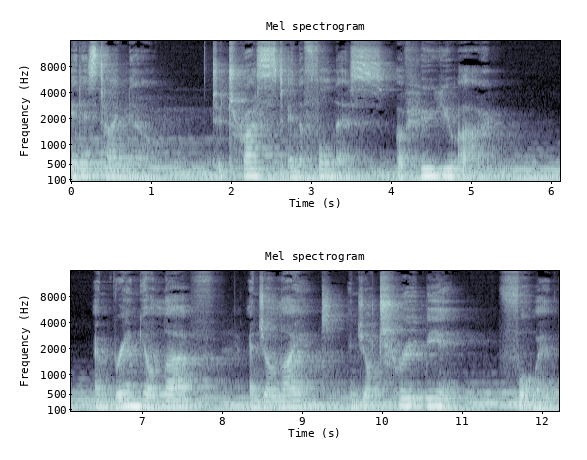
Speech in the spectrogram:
It is time now to trust in the fullness of who you are and bring your love and your light and your true being forward.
